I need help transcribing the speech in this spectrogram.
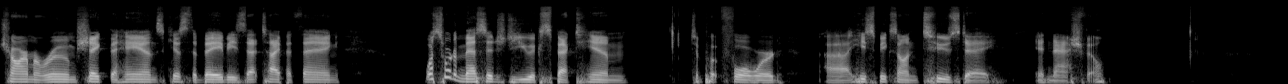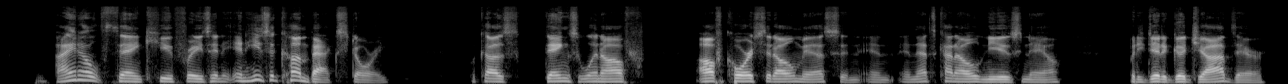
charm a room, shake the hands, kiss the babies, that type of thing. What sort of message do you expect him to put forward? Uh, he speaks on Tuesday in Nashville. I don't think Hugh Freeze, and, and he's a comeback story because things went off off course at Ole Miss, and and and that's kind of old news now. But he did a good job there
